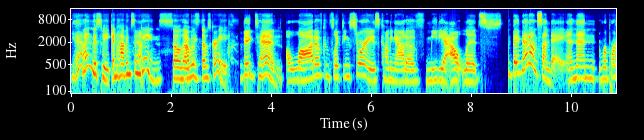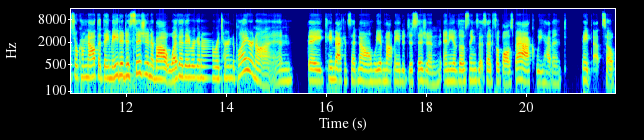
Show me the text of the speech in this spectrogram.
Yeah. playing this week and having some Yeah. games. So that was that was great. Big Ten, a lot of conflicting stories coming out of media outlets. They met on Sunday, and then reports were coming out that they made a decision about whether they were going to return to play or not. And they came back and said, no, we have not made a decision. Any of those things that said football is back, we haven't made that. So,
